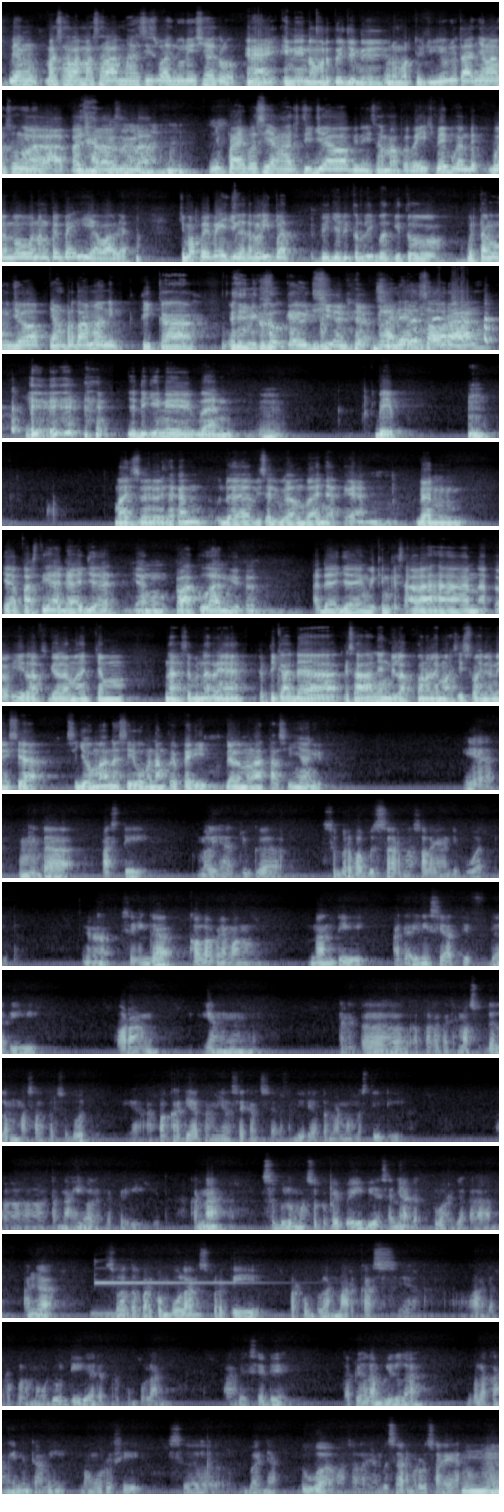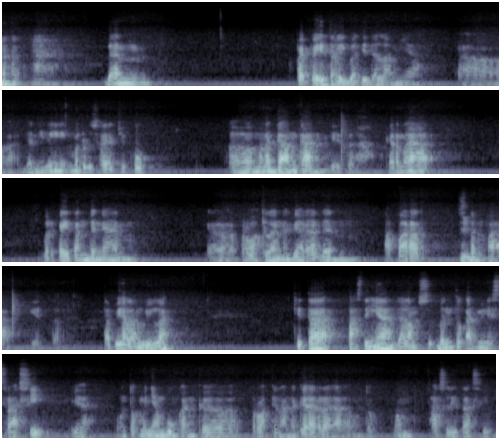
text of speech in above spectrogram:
yang masalah-masalah mahasiswa Indonesia itu loh. Nah, ini nomor tujuh nih. nomor tujuh. Ya udah tanya langsung ini. Wah, tanya langsung lah. ini privacy yang harus dijawab ini sama PPI sebenarnya bukan bukan wewenang PPI awalnya. Cuma PPI juga terlibat. Tapi jadi terlibat gitu. bertanggung jawab. Yang pertama nih. Tika, ini kok kayak ujian ya? ada seseorang Jadi gini, Ban, Bib, mahasiswa Indonesia kan udah bisa dibilang banyak ya. Dan ya pasti ada aja yang kelakuan gitu. Ada aja yang bikin kesalahan atau hilaf segala macem. Nah sebenarnya ketika ada kesalahan yang dilakukan oleh mahasiswa Indonesia, sejauh mana sih wewenang PPI dalam mengatasinya gitu? Iya, Hmm. kita pasti melihat juga seberapa besar masalah yang dibuat gitu. Ya, Sehingga kalau memang nanti ada inisiatif dari orang yang ter- eh, apa namanya termasuk dalam masalah tersebut, ya apakah dia akan menyelesaikan secara sendiri atau memang mesti ditengahi oleh PPI gitu. Karena sebelum masuk ke PPI biasanya ada kekeluargaan, ada suatu perkumpulan seperti perkumpulan markas ya, ada perkumpulan Maududi, ada perkumpulan ABCD. Tapi alhamdulillah belakang ini kami mengurusi sebanyak dua masalah yang besar menurut saya Hmm. dan PPI terlibat di dalamnya Uh, dan ini menurut saya cukup uh, menegangkan gitu karena berkaitan dengan uh, perwakilan negara dan aparat Iya. setempat gitu tapi alhamdulillah kita pastinya dalam bentuk administrasi ya untuk menyambungkan ke perwakilan negara untuk memfasilitasi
